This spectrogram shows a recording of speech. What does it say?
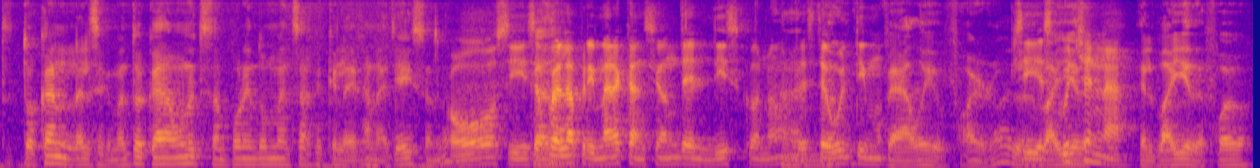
t- tocan el segmento de cada uno y te están poniendo un mensaje que le dejan a Jason, ¿no? Oh, sí, esa Cada- fue la primera canción del disco, ¿no? Ah, de este Va- último. Valley of Fire, ¿no? El Sí, Valle de- escúchenla. el Valle de Fuego.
